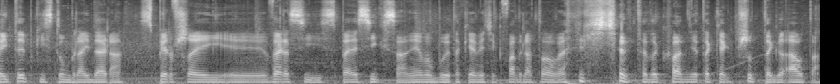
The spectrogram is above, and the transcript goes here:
tej typki z Tomb Raidera, z pierwszej y, wersji z PSX-a, nie? Bo były takie, wiecie, kwadratowe, ścięte dokładnie tak jak przód tego auta.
